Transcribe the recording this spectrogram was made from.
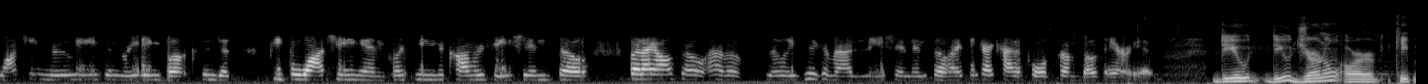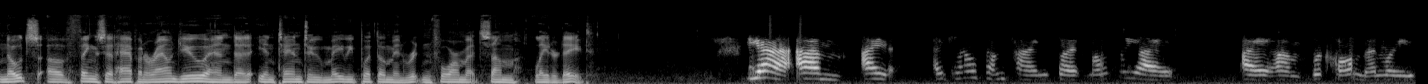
watching movies and reading books and just people watching and listening to conversations. So, but I also have a really big imagination, and so I think I kind of pulled from both areas. Do you do you journal or keep notes of things that happen around you and uh, intend to maybe put them in written form at some later date? Yeah, um, I I journal sometimes, but mostly I I um, recall memories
